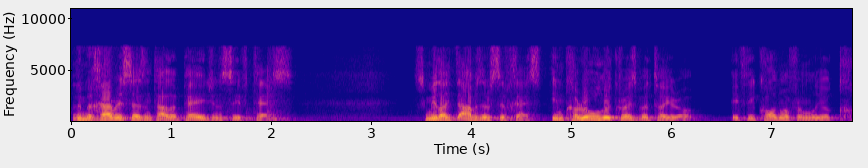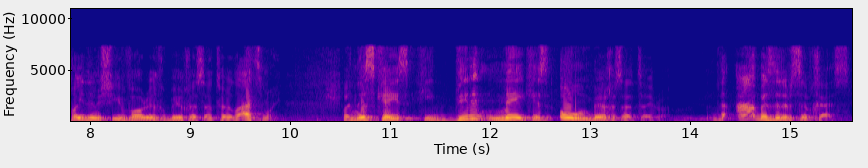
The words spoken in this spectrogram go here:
The Mechaber says in Tala page in Sif Tes, it's going to be like the opposite of Sif Ches. Im karu likrois b'Torah, if they called him up from Leah, koidim shivorich birchas Torah la'atzmai. But in this case, he didn't make his own birchas Torah. The opposite of Sif Ches.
